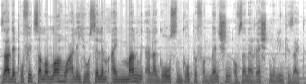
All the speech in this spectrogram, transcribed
sah der Prophet sallallahu alaihi wasallam einen Mann mit einer großen Gruppe von Menschen auf seiner rechten und linken Seite.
